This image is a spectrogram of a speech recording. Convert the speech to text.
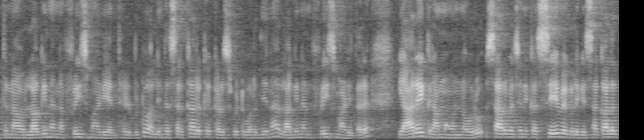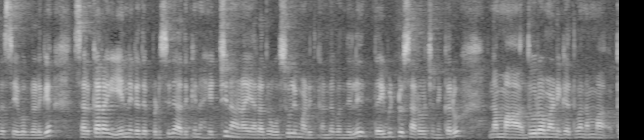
ಇದನ್ನು ಲಾಗಿನನ್ನು ಫ್ರೀಸ್ ಮಾಡಿ ಅಂತ ಹೇಳಿಬಿಟ್ಟು ಅಲ್ಲಿಂದ ಸರ್ಕಾರಕ್ಕೆ ಕಳಿಸ್ಬಿಟ್ಟು ವರದಿನ ಲಾಗಿನನ್ನು ಫ್ರೀಸ್ ಮಾಡಿದ್ದಾರೆ. ಯಾರೇ ಗ್ರಾಮವನ್ನವರು ಸಾರ್ವಜನಿಕ ಸೇವೆಗಳಿಗೆ, ಸಕಾಲದ ಸೇವೆಗಳಿಗೆ ಸರ್ಕಾರ ಏನು ನಿಗದಿಪಡಿಸಿದೆ ಅದಕ್ಕಿಂತ ಹೆಚ್ಚಿನ ಹಣ ಯಾರಾದರೂ ವಸೂಲಿ ಮಾಡಿದ ಕಂಡು ಬಂದಿಲ್ಲ, ದಯವಿಟ್ಟು ಸಾರ್ವಜನಿಕರು, ನಮ್ಮ ದೂರವಾಣಿಗೆ ಅಥವಾ ನಮ್ಮ ಕ,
